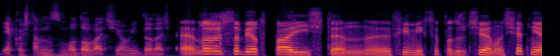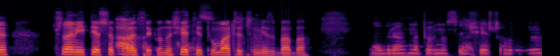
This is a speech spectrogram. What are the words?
jakoś tam zmodować ją i dodać. E, Możesz sobie odpalić ten e, filmik, co podrzuciłem. On świetnie, przynajmniej pierwsze A, parę tak, sekund, on świetnie głos. tłumaczy, czym jest baba. Dobra, na pewno sobie Tak. jeszcze obrobię.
